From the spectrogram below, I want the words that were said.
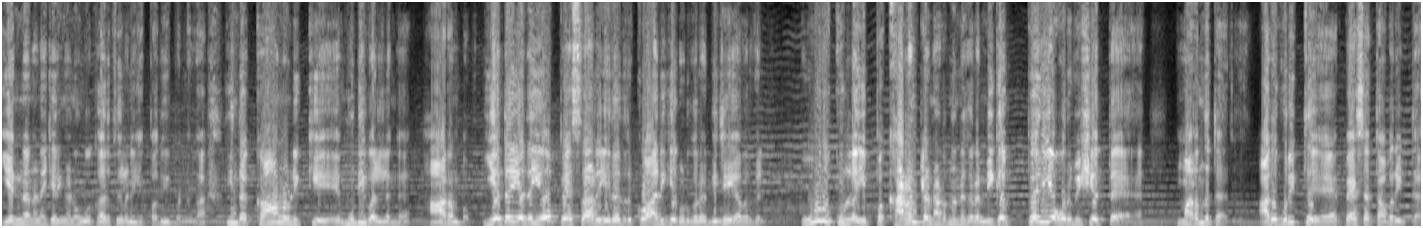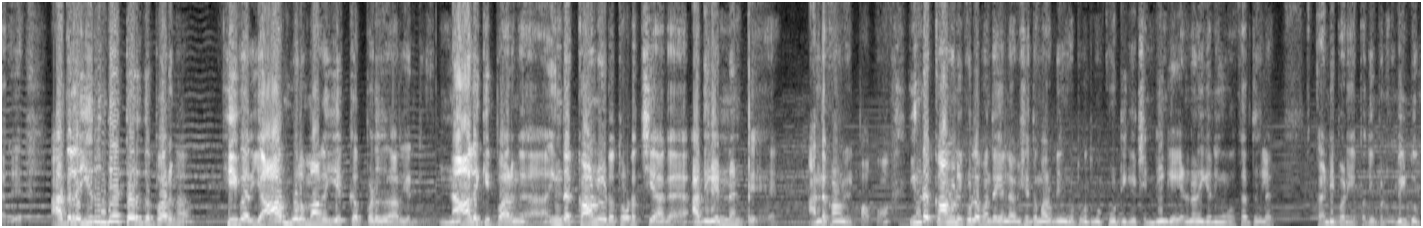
என்ன நினைக்கிறீங்கன்னு உங்க கருத்துக்களை நீங்க பதிவு பண்ணுங்க. இந்த காணொலிக்கு முடிவல்லங்க. ஆரம்பம். எதை எதையோ பேசுறாரு எதற்கோ அறிக்கை கொடுக்கிற விஜய் அவர்கள். ஊருக்குள்ள இப்ப கரண்ட்ல நடந்து இருக்கிற மிகப்பெரிய ஒரு விஷயத்த மறந்துட்டாரு. அது குறித்து பேச தவறிட்டாரு. அதுல இருந்தே தெரிந்து பாருங்க. இவர் யார் மூலமாக இயக்கப்படுகிறார் என்று. நாளைக்கு பாருங்க இந்த காணொலியோட தொடர்ச்சியாக அது என்னன்ட்டு அந்த காணொலியில் பார்ப்போம். இந்த காணொலிக்குள்ள வந்த எல்லா விஷயத்தையும் மறுபடியும் ஒட்டு மொத்தமா கூட்டி கேச்சு நீங்க என்ன நினைக்கிறீங்க உங்க கருத்துக்களை கண்டிப்பா நீங்க பதிவு பண்ணுங்க. மீண்டும்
